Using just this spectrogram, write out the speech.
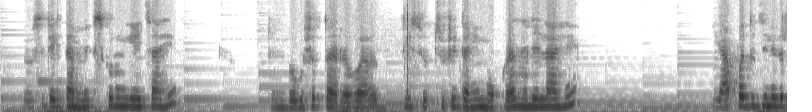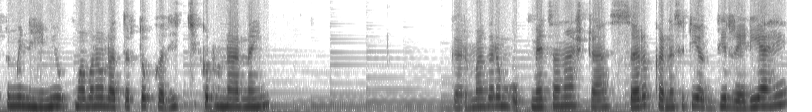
व्यवस्थित एकदा मिक्स करून घ्यायचं आहे. तुम्ही बघू शकता रवा अगदी सुटसुटीत आणि मोकळा झालेला आहे. या पद्धतीने जर तुम्ही नेहमी उपमा बनवला तर तो कधीच चिकट होणार नाही. गरमागरम उपम्याचा नाश्ता सर्व करण्यासाठी अगदी रेडी आहे.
